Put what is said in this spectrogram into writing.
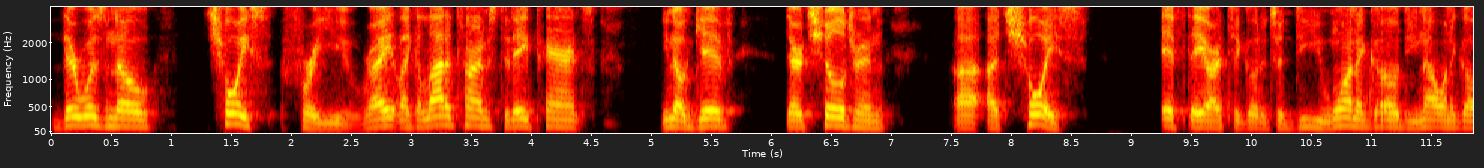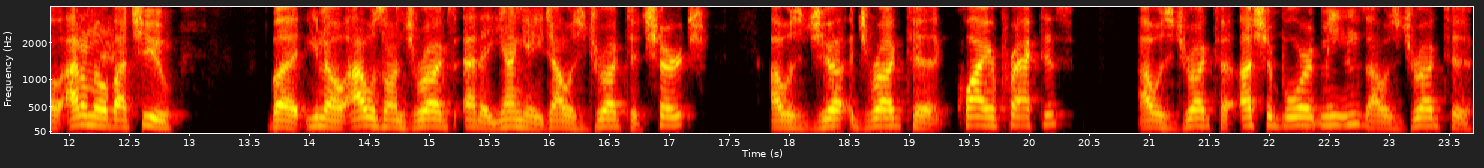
there was no choice for you, right? Like a lot of times today, parents, you know, give their children uh, a choice if they are to go to. Church, do you want to go? Do you not want to go? I don't know about you, but you know, I was on drugs at a young age. I was drugged to church. I was dr- drugged to choir practice. I was drugged to usher board meetings. I was drugged to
